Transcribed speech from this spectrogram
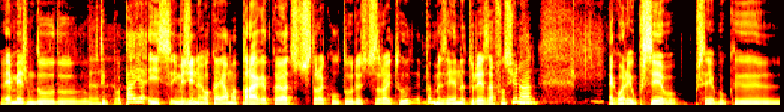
É mesmo do, do- do tipo, pá, é isso. Imagina, ok, há uma praga de coiotes, destrói culturas, destrói tudo, epá, mas é a natureza a funcionar. Agora eu percebo, percebo que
